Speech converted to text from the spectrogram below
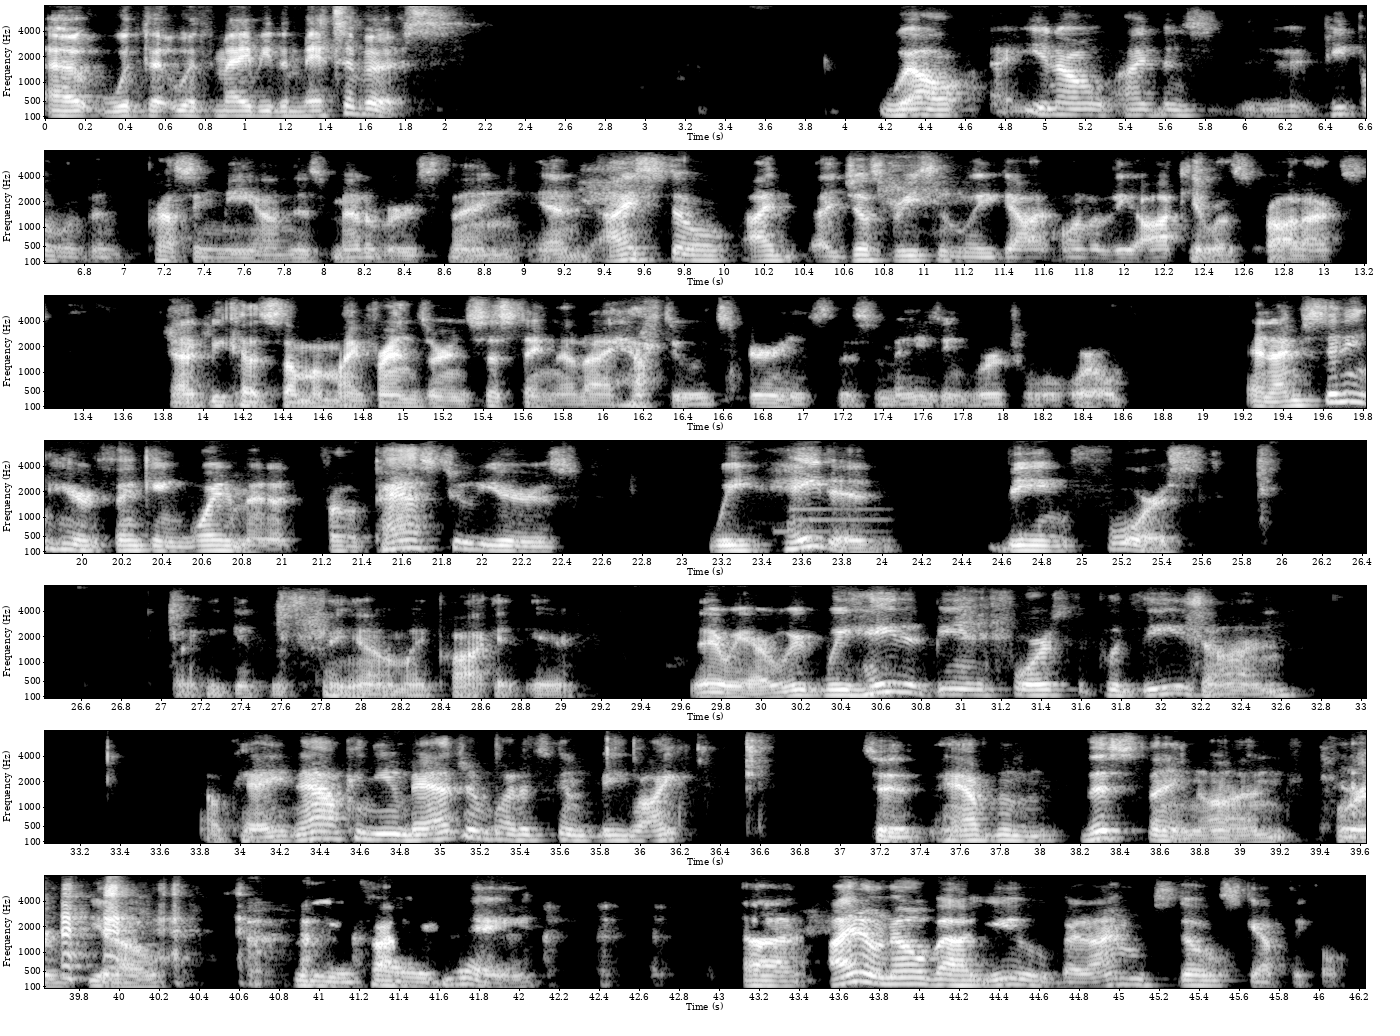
uh, with the, with maybe the metaverse? Well, you know, I've been people have been pressing me on this metaverse thing, and I still I, I just recently got one of the Oculus products uh, because some of my friends are insisting that I have to experience this amazing virtual world. And I'm sitting here thinking, wait a minute, for the past two years, we hated being forced. If I can get this thing out of my pocket here. There we are. We, we hated being forced to put these on Okay, now can you imagine what it's going to be like to have them this thing on for you know for the entire day? Uh, I don't know about you, but I'm still skeptical.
